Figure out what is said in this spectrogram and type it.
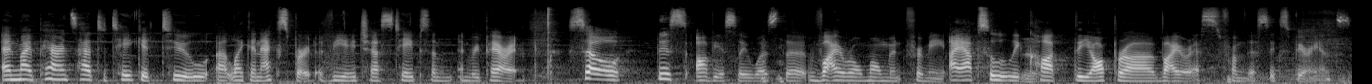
and my parents had to take it to uh, like an expert of VHS tapes and, and repair it. So this obviously was the viral moment for me. I absolutely yeah. caught the opera virus from this experience.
